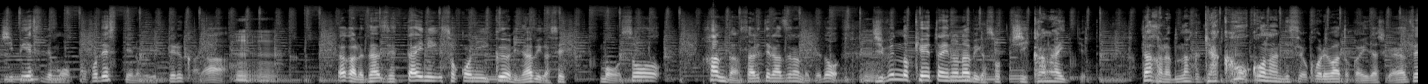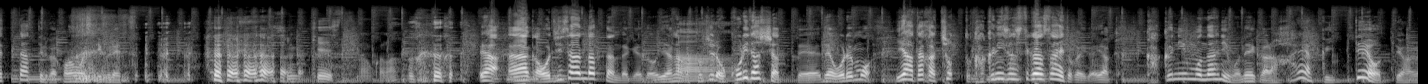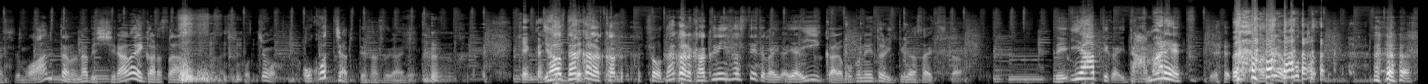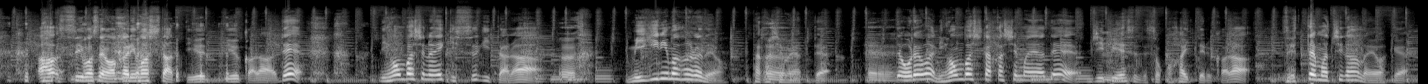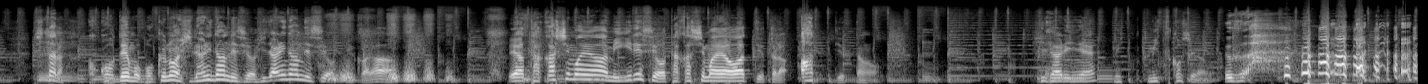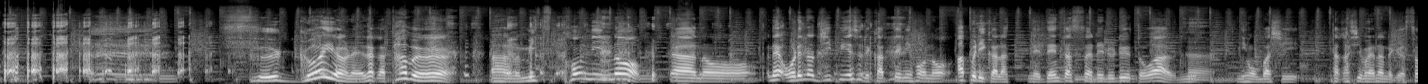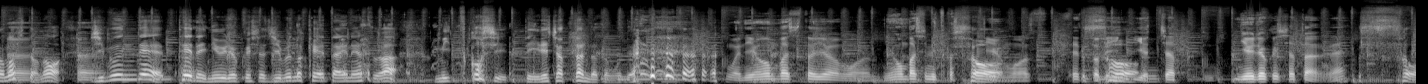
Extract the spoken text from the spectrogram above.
GPS でもうここですっていうのも言ってるからあうんうん。だからだ絶対にそこに行くようにナビがせもうそう判断されてるはずなんだけど、うん。自分の携帯のナビがそっち行かないって言って。だからなんか逆方向なんですよこれはとか言い出してからいや絶対合ってるからこのまま行ってくれっつって。神経質なのかな？いやなんかおじさんだったんだけどいやなんか途中で怒り出しちゃってで俺もいやだからちょっと確認させてくださいとか言うからいや確認も何もねえから早く行ってよっていう話でもうあんたのナビ知らないからさって話こっちも怒っちゃってさすがに 喧嘩していやだからかそうだから確認させてとか言うからいやいいから僕の言う通り言ってくださいっつったら。でいやっていうか黙れっつってさすがに怒っちゃって。あすいません分かりましたって言う言うから。で日本橋の駅過ぎたらうん。右に曲がるのよ高島屋って、えーで俺は日本橋高島屋で GPS でそこ入ってるから絶対間違わないわけ。したら、うんここでも僕のは左なんですよ左なんですよって言うからいや高島屋は右ですよ。高島屋はって言ったらあって言ったの、うん。左ね。み三越なの。うわ すっごいよね。だから多分あの本人のあのね俺の GPS で勝手にこのアプリからね伝達されるルートは、に日本橋高島屋なんだけどその人のうん。自分で手で入力した自分の携帯のやつは三越って入れちゃったんだと思うんだよもう日本橋といえばもう日本橋三越ってそいうう。もうセットで言っちゃ入力しちゃったんだね。そう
